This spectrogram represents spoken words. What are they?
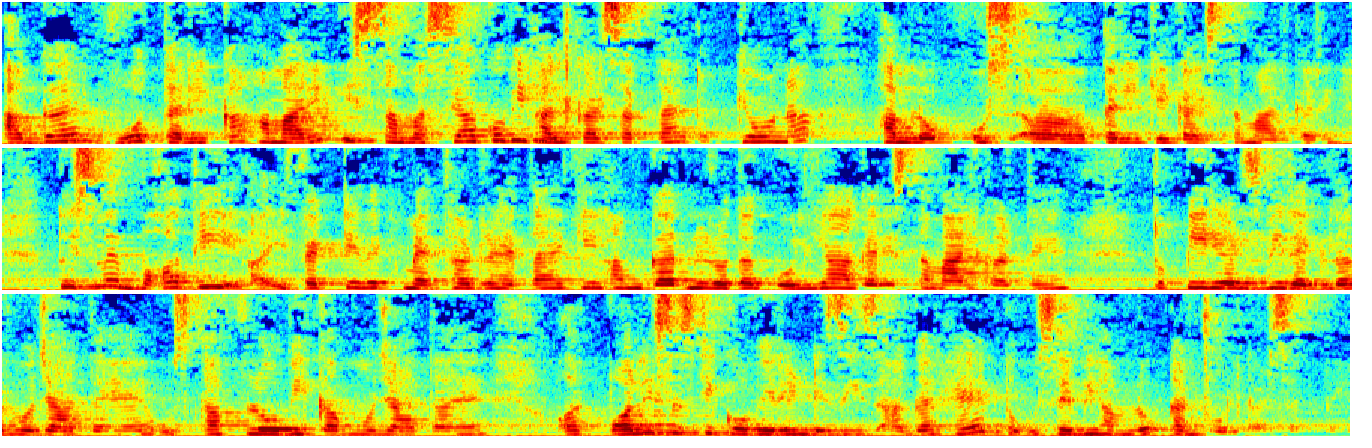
अगर वो तरीका हमारी इस समस्या को भी हल कर सकता है तो क्यों ना हम लोग उस तरीके का इस्तेमाल करें। तो इसमें बहुत ही इफ़ेक्टिव एक मेथड रहता है कि हम गर्भ निरोधक गोलियाँ अगर इस्तेमाल करते हैं तो पीरियड्स भी रेगुलर हो जाते हैं, उसका फ्लो भी कम हो जाता है, और पॉलिसिस्टिक ओवेरियन डिज़ीज़ अगर है तो उसे भी हम लोग कंट्रोल कर सकते हैं।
